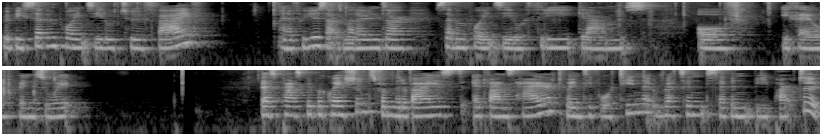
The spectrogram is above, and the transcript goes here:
would be 7.025 and if we use that as my rounder 7.03 grams of ethyl benzoate. This past paper questions from the revised Advanced Higher 2014 written 7b part 2.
